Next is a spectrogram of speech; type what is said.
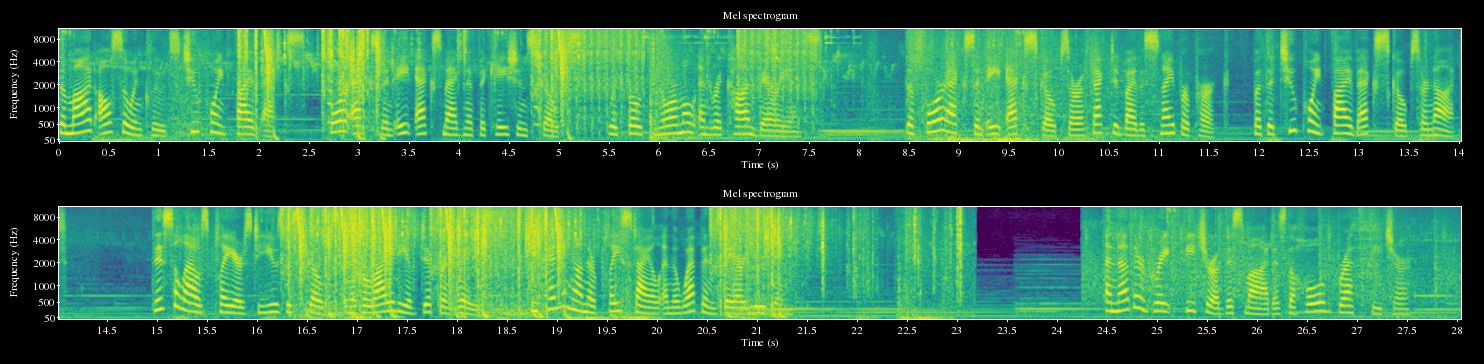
The mod also includes 2.5x, 4x and 8x magnification scopes, with both normal and recon variants. The 4x and 8x scopes are affected by the sniper perk, but the 2.5x scopes are not. This allows players to use the scopes in a variety of different ways, depending on their playstyle and the weapons they are using. Another great feature of this mod is the Hold Breath feature.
